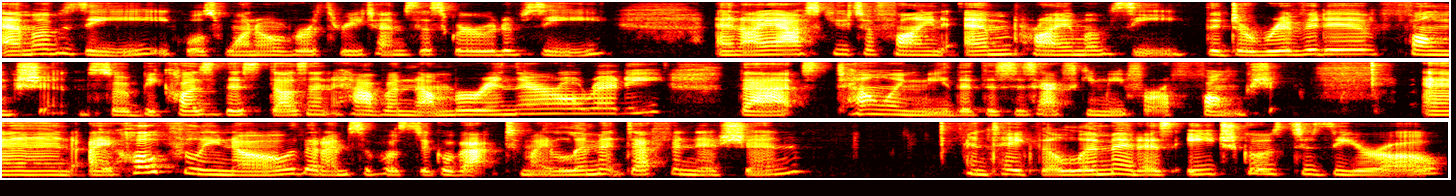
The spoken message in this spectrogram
m of z equals 1 over 3 times the square root of z, and I ask you to find m prime of z, the derivative function. So because this doesn't have a number in there already, that's telling me that this is asking me for a function. And I hopefully know that I'm supposed to go back to my limit definition and take the limit as h goes to 0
